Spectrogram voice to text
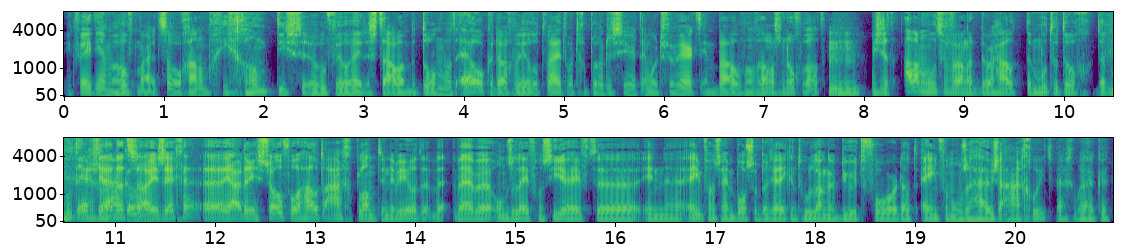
ik weet niet aan mijn hoofd, maar het zal gaan om gigantische hoeveelheden staal en beton, wat elke dag wereldwijd wordt geproduceerd en wordt verwerkt in bouw van van alles en nog wat. Mhm. Als je dat allemaal moet vervangen door hout, dan moeten we toch, dat moet ergens Ja, dat komen. zou je zeggen. Eh, ja, er is zoveel hout aangeplant in de wereld. We, we hebben, onze leverancier heeft eh, in eh, een van zijn bossen berekend hoe lang het duurt voordat een van onze huizen aangroeit. Wij gebruiken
